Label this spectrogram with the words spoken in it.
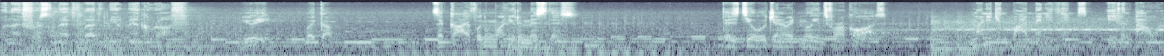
when I first met Vladimir Makarov. Yuri, wake up. Zakhaev wouldn't want you to miss this. This deal will generate millions for our cause. Money can buy many things, even power.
